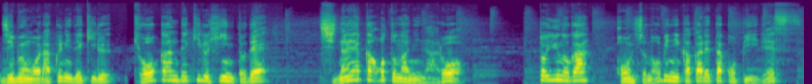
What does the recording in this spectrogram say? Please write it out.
自分を楽にできる。共感できるヒントで。しなやか大人になろう。というのが本書の帯に書かれたコピーです。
